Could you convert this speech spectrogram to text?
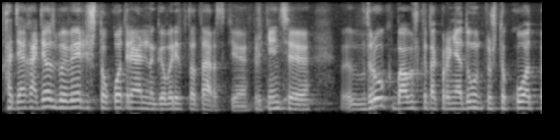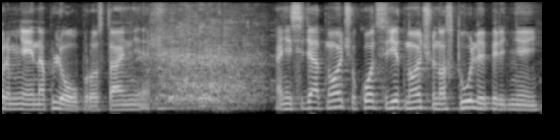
Хотя хотелось бы верить, что кот реально говорит по-татарски. Прикиньте, вдруг бабушка так про меня думает, потому что кот про меня и наплел просто. Они, они сидят ночью, кот сидит ночью на стуле перед ней.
